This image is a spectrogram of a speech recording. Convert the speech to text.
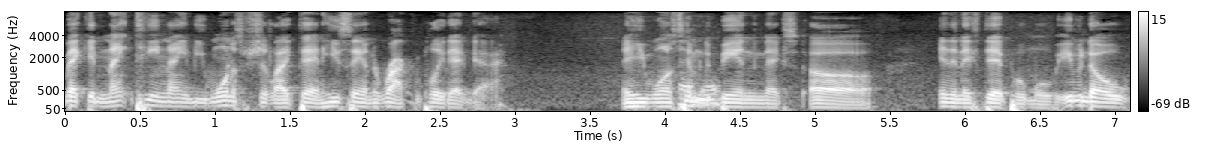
back in 1991 or some shit like that. And he's saying The Rock can play that guy, and he wants him to be in the next uh in the next Deadpool movie. Even though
